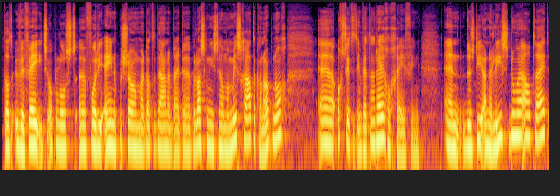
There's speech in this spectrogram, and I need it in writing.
dat UWV iets oplost eh, voor die ene persoon, maar dat het daarna bij de Belastingdienst helemaal misgaat. Dat kan ook nog. Eh, of zit het in wet en regelgeving? En dus die analyse doen wij altijd.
